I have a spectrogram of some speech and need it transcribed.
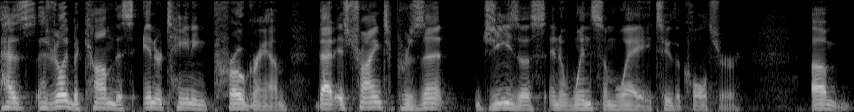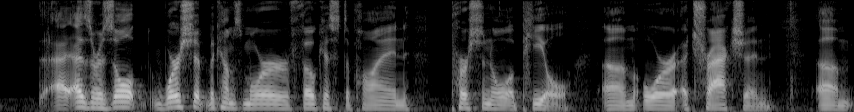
has, has really become this entertaining program that is trying to present Jesus in a winsome way to the culture. Um, as a result, worship becomes more focused upon personal appeal um, or attraction. Um,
